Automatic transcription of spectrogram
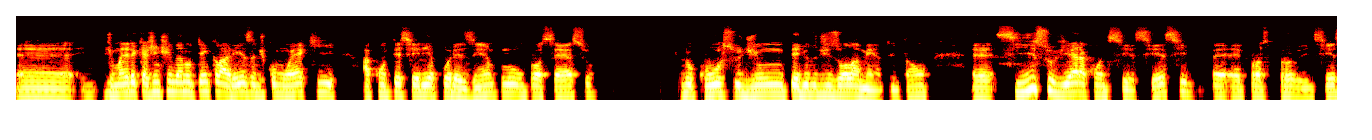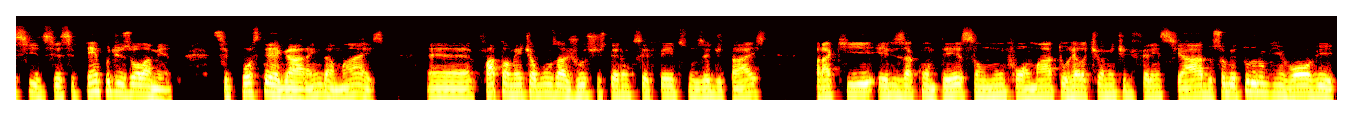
é, de maneira que a gente ainda não tem clareza de como é que aconteceria, por exemplo, um processo no curso de um período de isolamento. Então, é, se isso vier a acontecer, se esse, é, é se, esse, se esse tempo de isolamento se postergar ainda mais, é, fatalmente alguns ajustes terão que ser feitos nos editais para que eles aconteçam num formato relativamente diferenciado, sobretudo no que envolve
